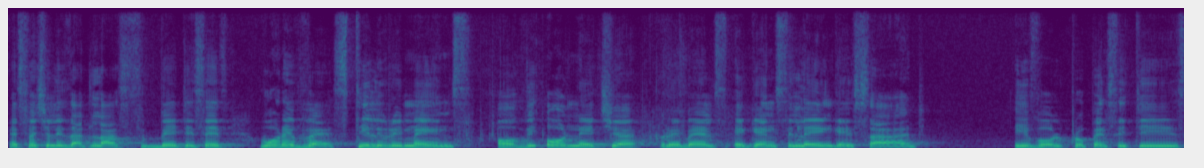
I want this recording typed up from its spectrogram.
especially that last bit, it says, whatever still remains of the old nature rebels against laying aside evil propensities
